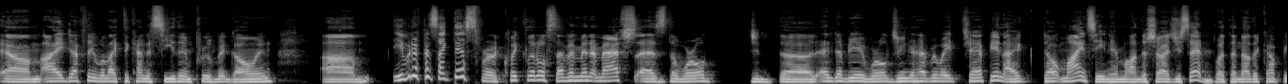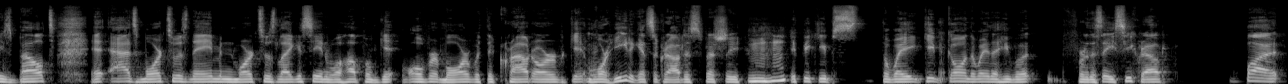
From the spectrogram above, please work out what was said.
um, I definitely would like to kind of see the improvement going. Um, even if it's like this for a quick little seven minute match as the world, the NWA World Junior Heavyweight Champion, I don't mind seeing him on the show, as you said, with another company's belt. It adds more to his name and more to his legacy, and will help him get over more with the crowd or get more heat against the crowd, especially Mm-hmm. if he keeps the way keep going the way that he would for this AC crowd. But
